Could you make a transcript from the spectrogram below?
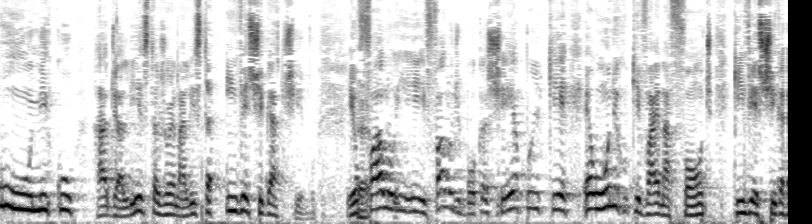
o único radialista, jornalista investigativo. Eu falo e falo de boca cheia porque é o único que vai na fonte, que investiga,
